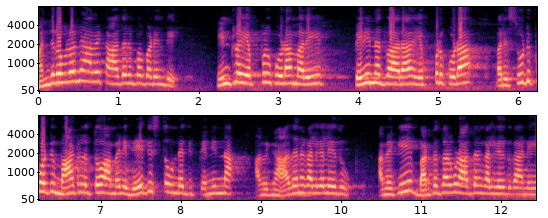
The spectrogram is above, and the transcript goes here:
మందిరంలోనే ఆమెకు ఆదరింపబడింది. ఇంట్లో ఎప్పుడు కూడా మరి పెనిన ద్వారా ఎప్పుడు కూడా మరి సూటిపోటి మాటలతో ఆమెని వేధిస్తూ ఉండేది. పెనిన్న ఆమెకి ఆదరణ కలగలేదు. ఆమెకి భర్త ద్వారా కూడా ఆదరణ కలగలేదు. కానీ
